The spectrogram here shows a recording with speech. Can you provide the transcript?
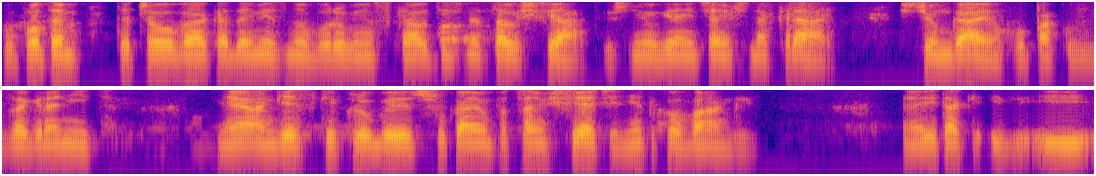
bo potem te czołowe akademie znowu robią scouting na cały świat, już nie ograniczają się na kraj, ściągają chłopaków z zagranicy, nie? Angielskie kluby szukają po całym świecie, nie tylko w Anglii. I tak, i, i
